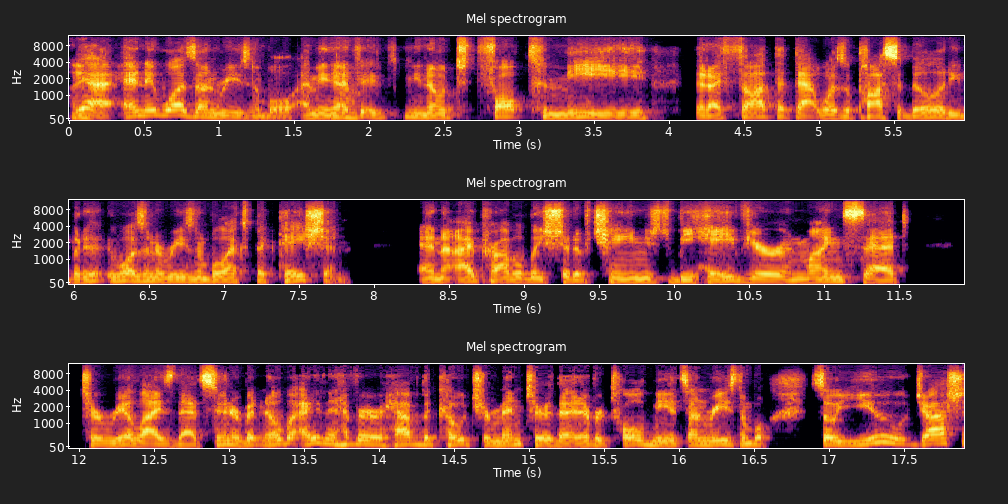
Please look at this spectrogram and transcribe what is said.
like, yeah, and it was unreasonable. I mean, yeah. I, you know, fault to me that I thought that that was a possibility, but it, it wasn't a reasonable expectation. And I probably should have changed behavior and mindset to realize that sooner. But nobody, I didn't ever have the coach or mentor that ever told me it's unreasonable. So you, Josh,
